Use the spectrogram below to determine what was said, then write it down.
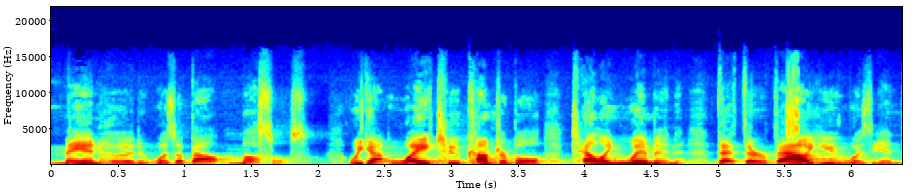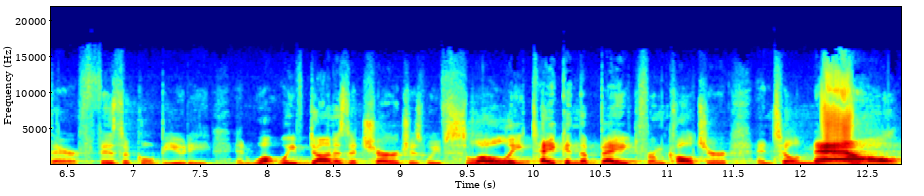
manhood was about muscles. We got way too comfortable telling women that their value was in their physical beauty. And what we've done as a church is we've slowly taken the bait from culture until now,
